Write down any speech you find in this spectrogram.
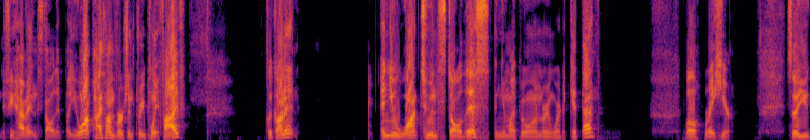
If you haven't installed it, but you want Python version 3.5, click on it. And you want to install this, and you might be wondering where to get that. Well, right here. So you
